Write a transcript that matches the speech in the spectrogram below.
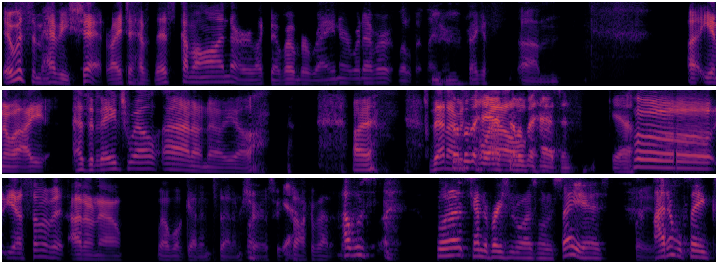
it was some heavy shit, right? To have this come on or like November Rain or whatever, a little bit later. Mm-hmm. I guess, um, uh, you know, I, has it aged well? I don't know, y'all. I, then some I was of it 12. has, some of it hasn't. Yeah. Oh, yeah. Some of it, I don't know well, we'll get into that, I'm sure, as we yeah. talk about it. More. I was, well, that kind of brings me to what I was going to say is Please. I don't think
